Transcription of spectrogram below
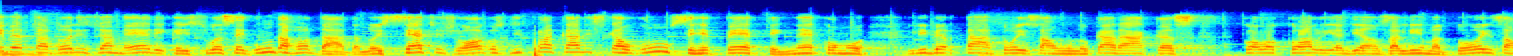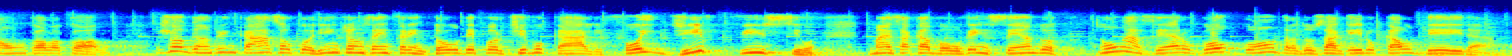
Libertadores de América e sua segunda rodada, nos sete jogos de placares que alguns se repetem, né? Como Libertar 2 a 1 no Caracas, Colo-Colo e Alianza Lima 2 a 1 Colo-Colo. Jogando em casa, o Corinthians enfrentou o Deportivo Cali. Foi difícil, mas acabou vencendo 1 a 0, gol contra do zagueiro Caldeira.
